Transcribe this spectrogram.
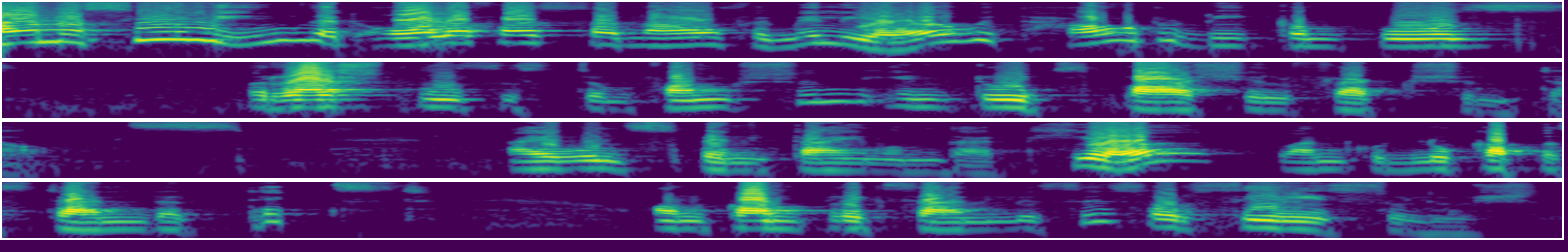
I am assuming that all of us are now familiar with how to decompose a rational system function into its partial fraction terms. I will not spend time on that here, one could look up a standard text on complex analysis or series solution.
